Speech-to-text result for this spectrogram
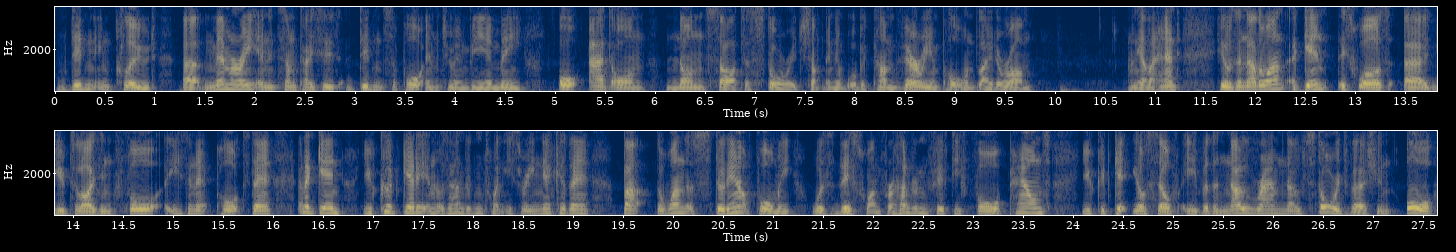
didn't include uh, memory and in some cases didn't support M2 NVMe or add on non-SATA storage, something that will become very important later on. On the other hand, here was another one. Again, this was uh, utilizing four Ethernet ports there. And again, you could get it and it was 123 Nika there. But the one that stood out for me was this one. For 154 pounds, you could get yourself either the no RAM, no storage version, or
